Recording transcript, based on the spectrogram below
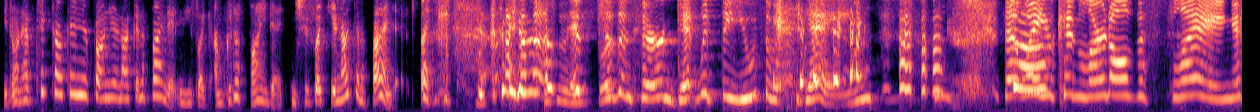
You don't have TikTok on your phone, you're not gonna find it. And he's like, I'm gonna find it. And she's like, You're not gonna find it. Like it's just, it's just- Listen, sir, get with the youth of today. That way you can learn all the slang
